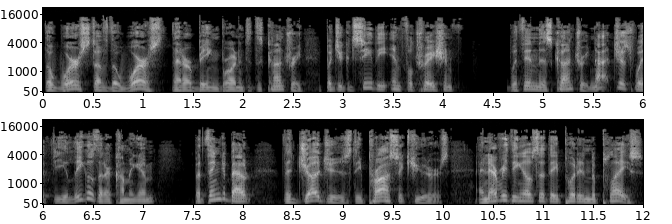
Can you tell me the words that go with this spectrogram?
the worst of the worst that are being brought into this country. But you can see the infiltration within this country, not just with the illegals that are coming in, but think about the judges, the prosecutors, and everything else that they put into place.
